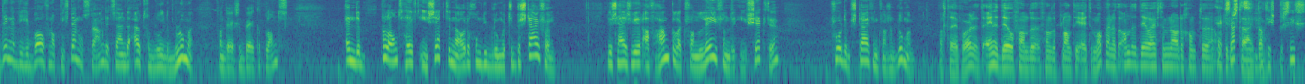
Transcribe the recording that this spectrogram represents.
dingen die hier bovenop die stengel staan. Dit zijn de uitgebloeide bloemen van deze bekerplant. En de plant heeft insecten nodig om die bloemen te bestuiven. Dus hij is weer afhankelijk van levende insecten voor de bestuiving van zijn bloemen. Wacht even hoor. Het ene deel van de, van de plant die eet hem op en het andere deel heeft hem nodig om te, om te bestuiven. dat is precies.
